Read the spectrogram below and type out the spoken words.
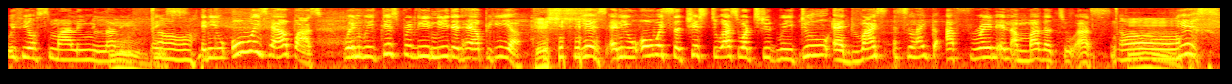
with your smiling, loving face. Oh. And you always help us when we desperately needed help here. yes. Yes, and you always suggest to us what should we do, advice. It's like a friend and a mother to us. Oh, Yes.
